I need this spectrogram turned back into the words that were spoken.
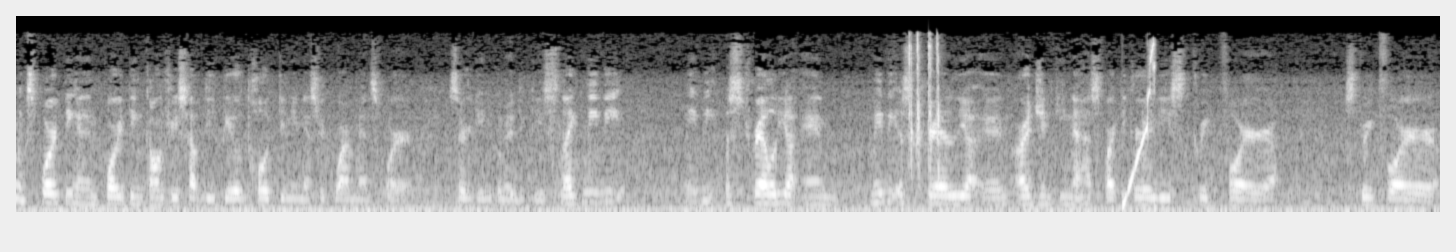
some exporting and importing countries have detailed hold cleanliness requirements for certain commodities. Like maybe maybe Australia and maybe Australia and Argentina has particularly strict for strict for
